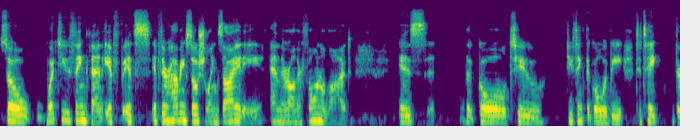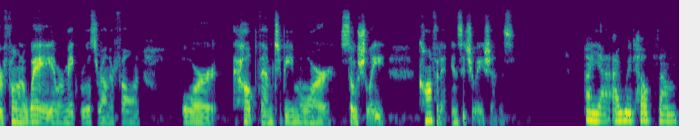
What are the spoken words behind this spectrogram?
so what do you think then? If it's if they're having social anxiety and they're on their phone a lot is the goal to do you think the goal would be to take their phone away or make rules around their phone or help them to be more socially confident in situations? Uh, yeah i would help them.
